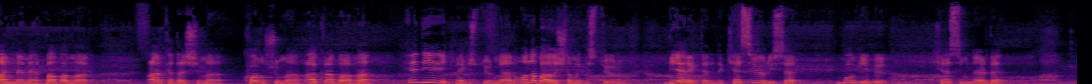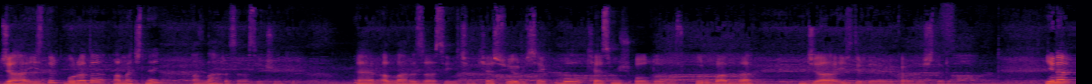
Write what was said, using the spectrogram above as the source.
anneme, babama, arkadaşıma, komşuma, akrabama hediye etmek istiyorum. Yani ona bağışlamak istiyorum. Diyerekten de kesiyor ise bu gibi kesimlerde caizdir. Burada amaç ne? Allah rızası çünkü. Eğer Allah rızası için kesiyor isek bu kesmiş olduğumuz kurban da caizdir değerli kardeşlerim. Yine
